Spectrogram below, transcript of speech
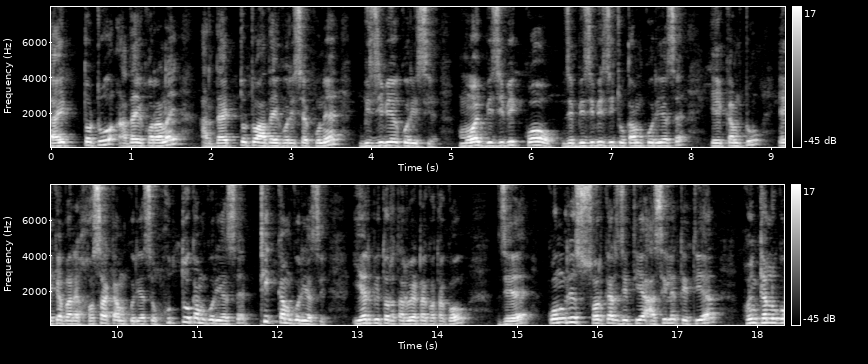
দায়িত্বটো আদায় কৰা নাই আৰু দায়িত্বটো আদায় কৰিছে কোনে? বিজেপিয়ে কৰিছে। মই বিজেপিক কওঁ যে বিজেপি যিটো কাম কৰি আছে, এই কামটো একেবাৰে সঁচা কাম কৰি আছে, শুদ্ধ কাম কৰি আছে, ঠিক কাম কৰি আছে। ইয়াৰ ভিতৰত আৰু এটা কথা কওঁ যে কংগ্ৰেছ চৰকাৰ যেতিয়া আছিলে তেতিয়া সংখ্যালঘু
